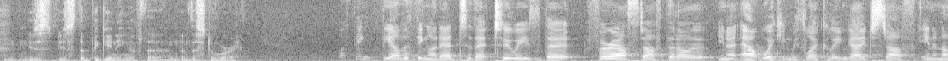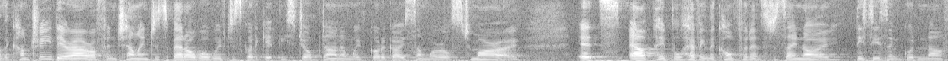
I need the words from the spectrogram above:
Mhm. is, is the beginning of the, of the story. I think the other thing I'd add to that too is that for our staff that are, you know, out working with locally engaged staff in another country, there are often challenges about, oh, well, we've just got to get this job done and we've got to go somewhere else tomorrow. It's our people having the confidence to say, no, this isn't good enough.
